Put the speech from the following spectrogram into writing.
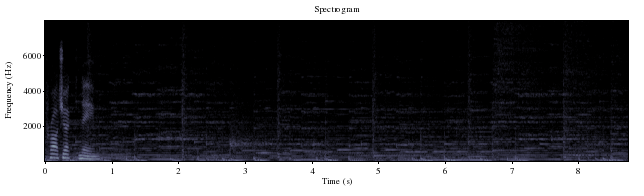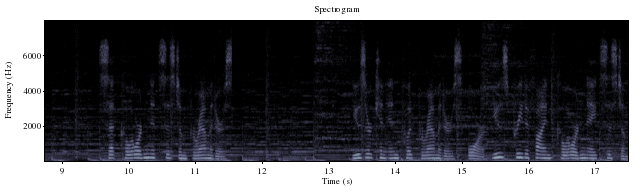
project name. Set coordinate system parameters. User can input parameters or use predefined coordinate system.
